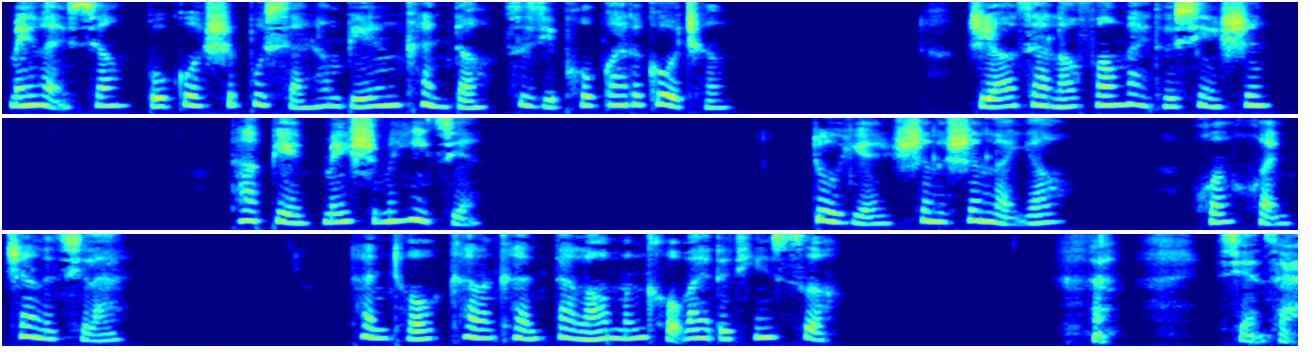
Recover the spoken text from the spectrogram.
梅婉香不过是不想让别人看到自己破瓜的过程。只要在牢房外头现身，他便没什么意见。杜远伸了伸懒腰，缓缓站了起来，探头看了看大牢门口外的天色。哼，现在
